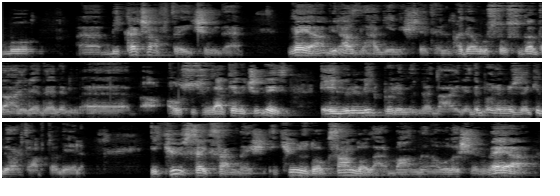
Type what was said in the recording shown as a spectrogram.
bu birkaç hafta içinde veya biraz daha genişletelim. Hadi Ağustos'u da dahil edelim. E, Ağustos'un zaten içindeyiz. Eylül'ün ilk bölümünde dahil edip önümüzdeki 4 hafta diyelim. 285-290 dolar bandına ulaşır veya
